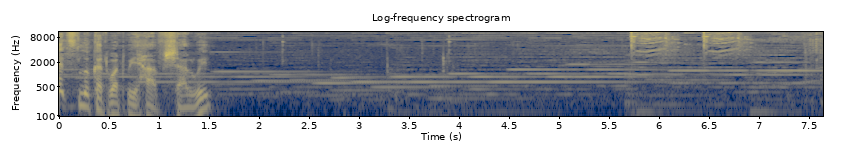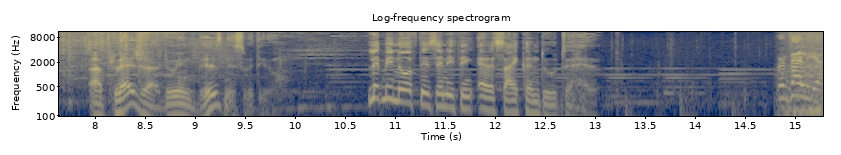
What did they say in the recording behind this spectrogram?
Let's look at what we have, shall we? A pleasure doing business with you. Let me know if there's anything else I can do to help. Revelio.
